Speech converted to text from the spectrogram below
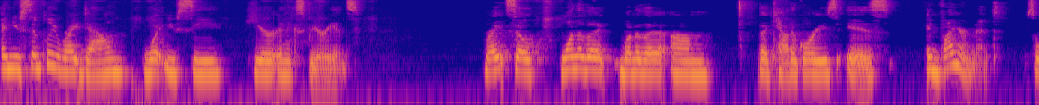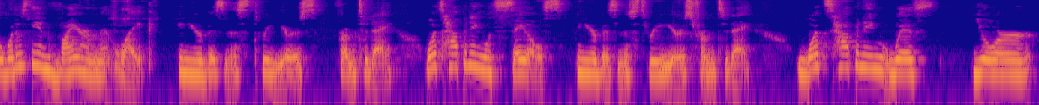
and you simply write down what you see, hear, and experience. Right? So one of the, one of the, um, the categories is environment. So what is the environment like in your business three years from today? What's happening with sales in your business three years from today? What's happening with your,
